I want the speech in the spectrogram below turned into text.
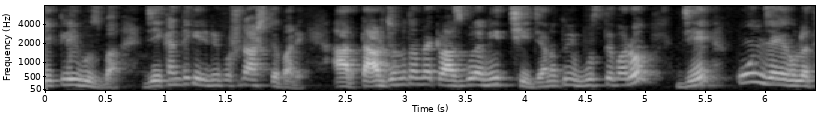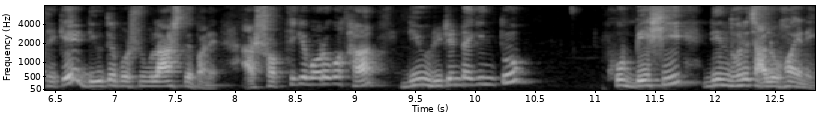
দেখলেই বুঝবা যে এখান থেকে রিটার্ন প্রশ্ন আসতে পারে। আর তার জন্য তো আমরা ক্লাসগুলো নিচ্ছি যেন তুমি বুঝতে পারো যে কোন জায়গাগুলো থেকে ডিউতে প্রশ্নগুলো আসতে পারে। আর সব থেকে বড় কথা ডিউ রিটার্নটা কিন্তু খুব বেশি দিন ধরে চালু হয়নি।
